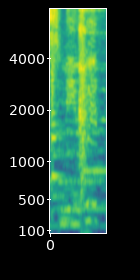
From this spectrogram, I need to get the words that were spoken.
Bless me with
